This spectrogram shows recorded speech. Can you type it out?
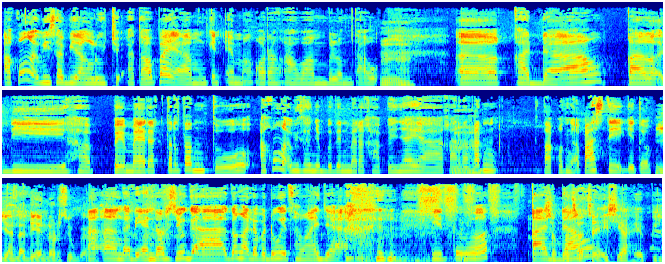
aku nggak bisa bilang lucu atau apa ya, mungkin emang orang awam belum tahu. Eh, kadang kalau di HP merek tertentu, aku nggak bisa nyebutin merek HP-nya ya, karena kan takut nggak pasti gitu. Iya, enggak di endorse juga. Eh, eh, nggak di endorse juga, gue nggak dapet duit sama aja. itu Sebut kadang saja Asia Happy.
